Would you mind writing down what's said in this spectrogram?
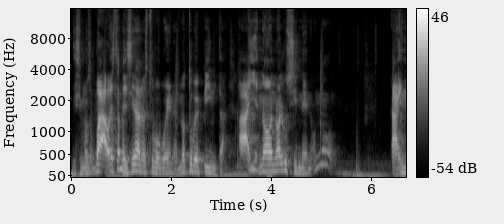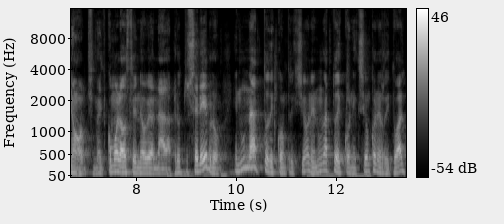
Decimos, wow, esta medicina no estuvo buena, no tuve pinta. Ay, no, no aluciné, no, no. Ay, no, pues, como la hostia no veo nada. Pero tu cerebro, en un acto de contrición, en un acto de conexión con el ritual,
